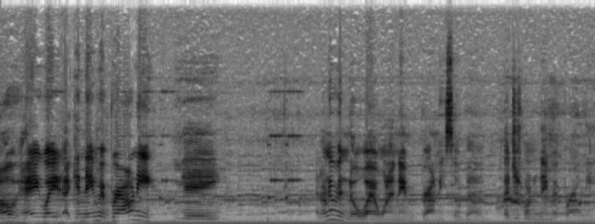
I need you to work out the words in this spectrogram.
Oh, hey, wait. I can name it Brownie. Yay. I don't even know why I want to name it Brownie so bad. I just want to name it Brownie.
